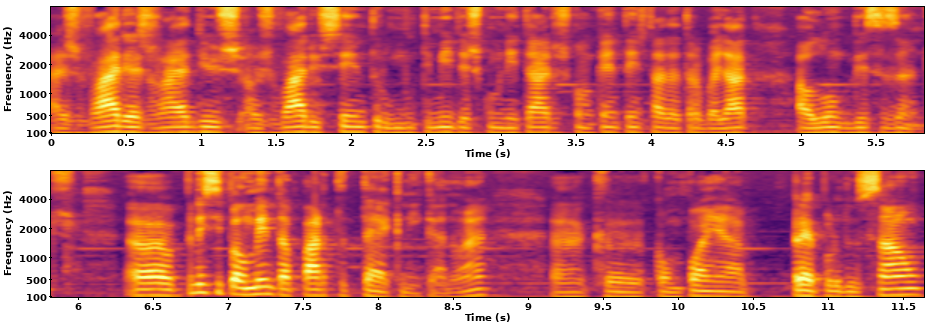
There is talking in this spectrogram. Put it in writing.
às várias rádios, aos vários centros multimídias comunitários com quem tem estado a trabalhar ao longo desses anos. Uh, principalmente a parte técnica, não é? Uh, que compõe a pré-produção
